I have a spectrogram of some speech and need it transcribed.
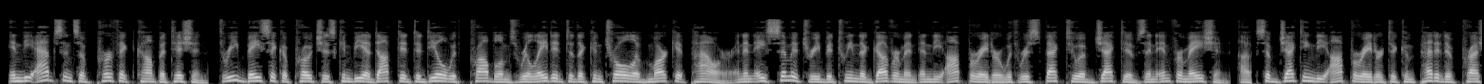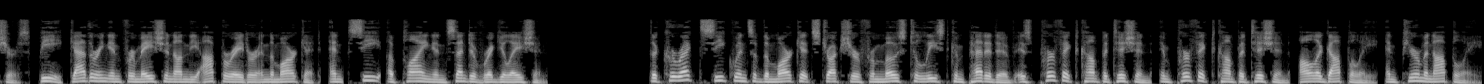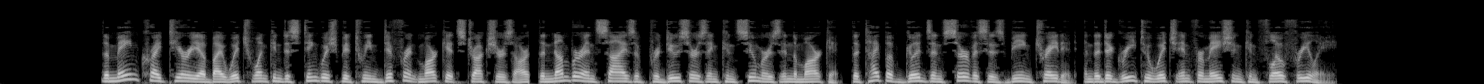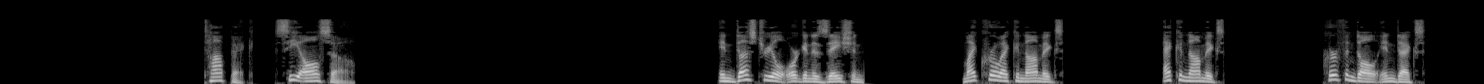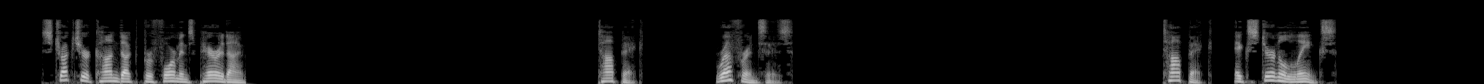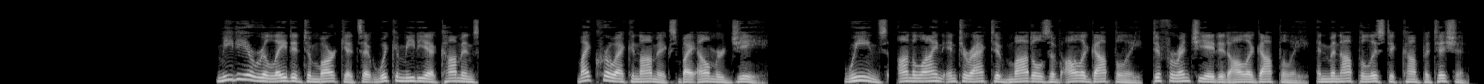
In the absence of perfect competition, three basic approaches can be adopted to deal with problems related to the control of market power and an asymmetry between the government and the operator with respect to objectives and information, a subjecting the operator to competitive pressures, b gathering information on the operator and the market, and c applying incentive regulation. The correct sequence of the market structure from most to least competitive is perfect competition, imperfect competition, oligopoly, and pure monopoly. The main criteria by which one can distinguish between different market structures are, the number and size of producers and consumers in the market, the type of goods and services being traded, and the degree to which information can flow freely. See also Industrial organization Microeconomics Economics Herfindahl index Structure Conduct Performance Paradigm. References. External links. Media related to markets at Wikimedia Commons. Microeconomics by Elmer G. Wiens, online interactive models of oligopoly, differentiated oligopoly, and monopolistic competition.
